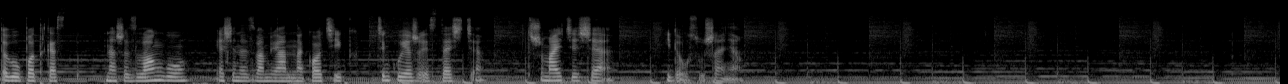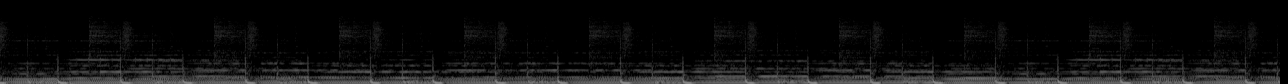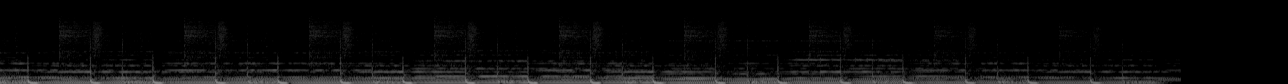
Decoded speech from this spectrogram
To był podcast Nasze z Longu. Ja się nazywam Joanna Kocik. Dziękuję, że jesteście. Trzymajcie się i do usłyszenia.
